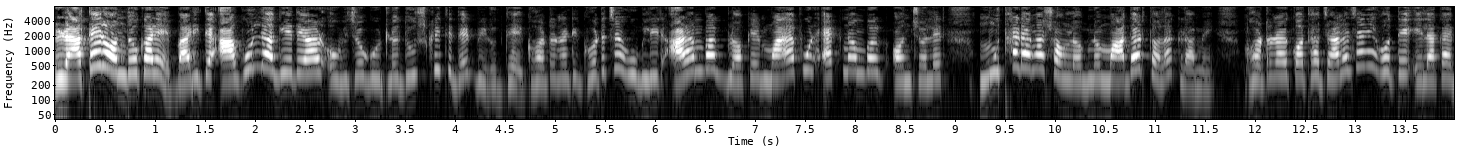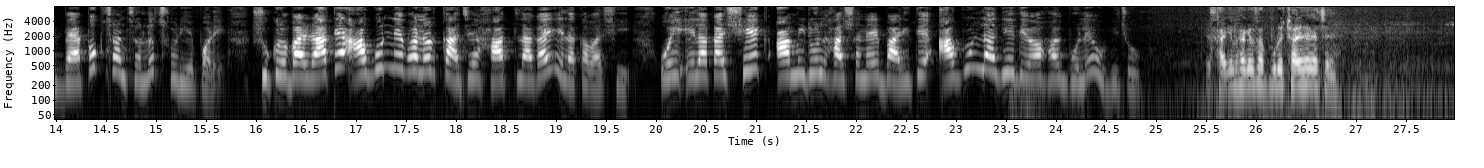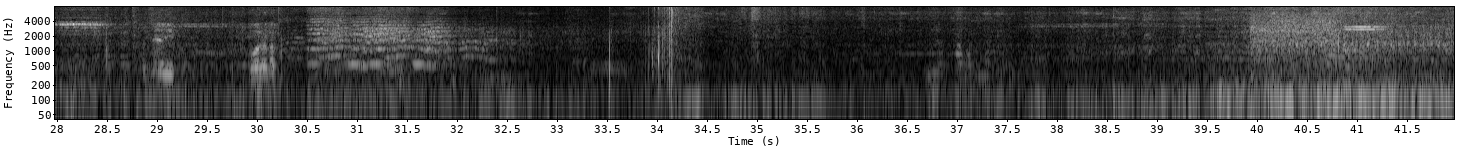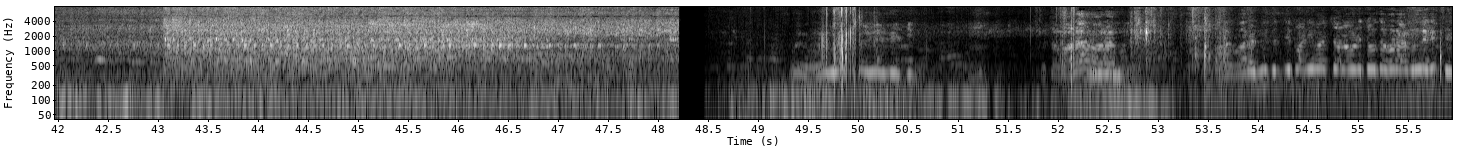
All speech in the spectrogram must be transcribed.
রাতের অন্ধকারে বাড়িতে আগুন লাগিয়ে দেওয়ার অভিযোগ উঠল দুষ্কৃতীদের বিরুদ্ধে। ঘটনাটি ঘটেছে হুগলির আরামবাগ ব্লকের মায়াপুর এক নম্বর অঞ্চলের মুথাডাঙ্গা সংলগ্ন মাদারতলা গ্রামে। ঘটনার কথা জানাজানি হতে এলাকায় ব্যাপক চাঞ্চল্য ছড়িয়ে পড়ে। শুক্রবার রাতে আগুন নেভানোর কাজে হাত লাগায় এলাকাবাসী। ওই এলাকায় শেখ আমিরুল হাসানের বাড়িতে আগুন লাগিয়ে দেওয়া হয় বলে অভিযোগ। সাইকেল ফাইকেল সব পুরো ছাই হয়ে গেছে? ঘরের ভিতর দিয়ে পানি মারছে ওরা চৌদ্দ করে আগুন লেগেছে।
